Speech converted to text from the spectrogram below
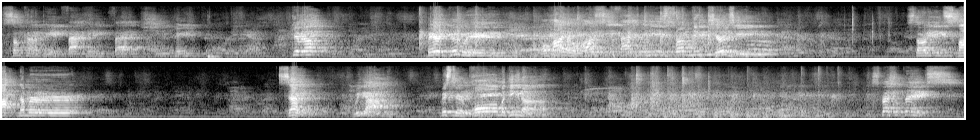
some kind of paint, fat paint, fat sheet paint. Give it up. Barry Goodwin, Ohio, RC Factory. He is from New Jersey. Starting in spot number seven, we got Mr. Paul Medina. Special thanks.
